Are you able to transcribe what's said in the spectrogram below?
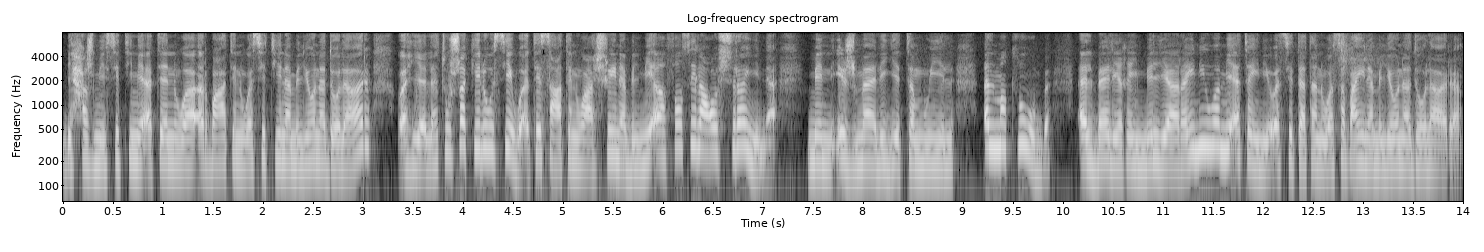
بحجم 664 مليون دولار وهي لا تشكل سوى 29% فاصل عشرين من إجمالي التمويل المطلوب البالغ مليارين و276 مليون دولار.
